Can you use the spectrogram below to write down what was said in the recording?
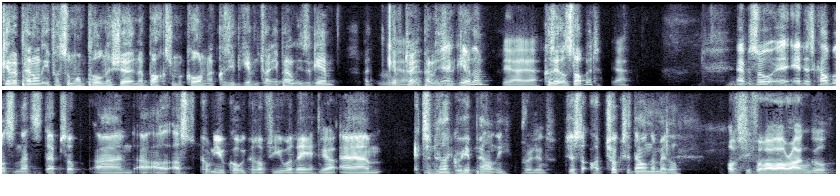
give a penalty for someone pulling a shirt in a box from a corner because you'd be given 20 penalties a game. But Give Yeah. 20 penalties Yeah, a game them. Yeah, yeah. because it'll stop it. So it it is Cal Wilson that steps up, and I'll, I'll come to you, Cole, because obviously you were there. Yeah. Um, it's another great penalty. Brilliant. Just uh, chucks it down the middle. obviously from our angle,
